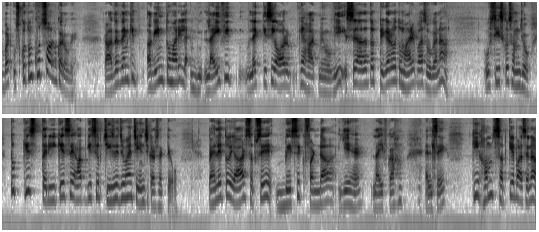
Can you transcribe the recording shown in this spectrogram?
बट उसको तुम खुद सॉल्व करोगे। रादर देन कि अगेन तुम्हारी लाइफ ही लाइक किसी और के हाथ में होगी इससे ज़्यादा तो ट्रिगर वो तुम्हारे पास होगा ना। उस चीज़ को समझो। तो किस तरीके से आप ये सब चीज़ें जो हैं चेंज कर सकते हो? पहले तो यार सबसे बेसिक फंडा ये है लाइफ का एल से। कि हम सबके पास है ना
